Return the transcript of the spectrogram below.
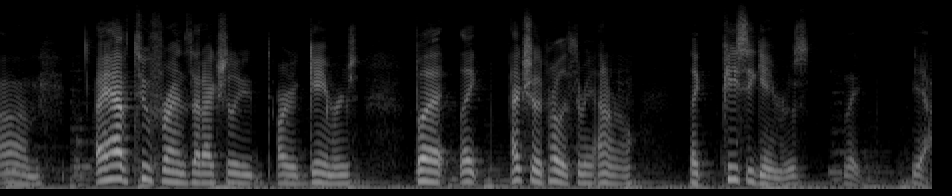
um, I have two friends that actually are gamers, but like actually probably three. I don't know, like PC gamers. Like, yeah,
